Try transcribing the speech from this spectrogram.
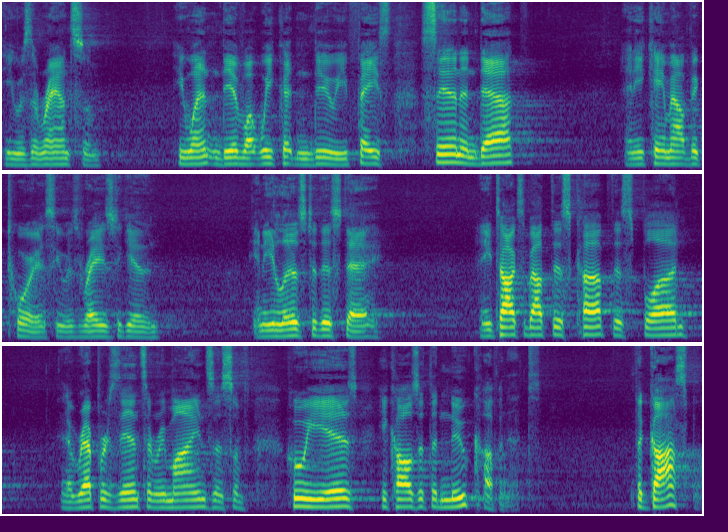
he was the ransom. He went and did what we couldn't do. He faced sin and death, and he came out victorious. He was raised again and he lives to this day. And he talks about this cup, this blood, that represents and reminds us of who he is. He calls it the new covenant, the gospel,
